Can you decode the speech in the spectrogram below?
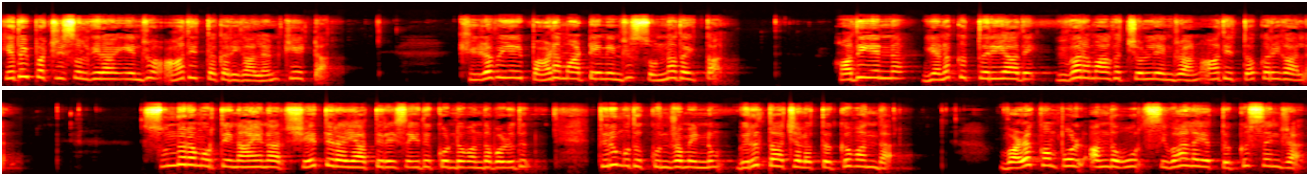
எதை பற்றி சொல்கிறாய்? என்று ஆதித்த கரிகாலன் கேட்டார் கிழவியை பாடமாட்டேன் என்று சொன்னதைத்தான். அது என்ன? எனக்கு தெரியாதே விவரமாகச் சொல் என்றான் ஆதித்த கரிகாலன். சுந்தரமூர்த்தி நாயனார் சேத்திர யாத்திரை செய்து கொண்டு வந்தபொழுது திருமுதுக்குன்றம் என்னும் விருத்தாச்சலத்துக்கு வந்தார். வழக்கம் போல் அந்த ஊர் சிவாலயத்துக்கு சென்றார்.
